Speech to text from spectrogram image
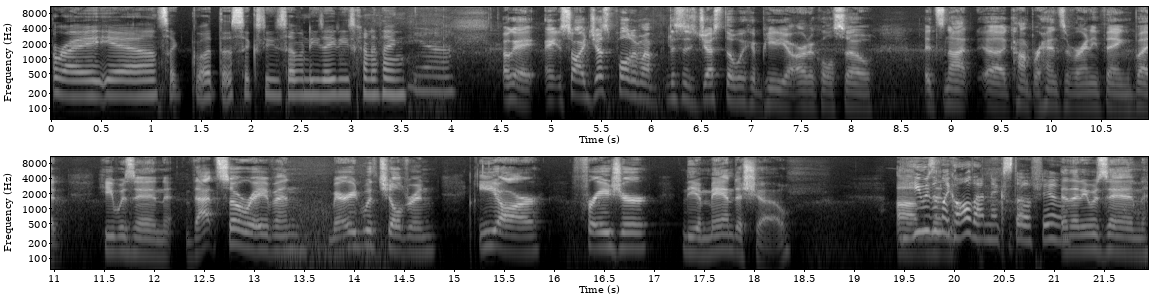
Right, yeah. It's like what the 60s, 70s, 80s kind of thing. Yeah. Okay, so I just pulled him up. This is just the Wikipedia article, so it's not uh, comprehensive or anything, but he was in That's So Raven, Married with Children, ER, Frasier, The Amanda Show. he was in like all that Nick stuff. Yeah. And then he was in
